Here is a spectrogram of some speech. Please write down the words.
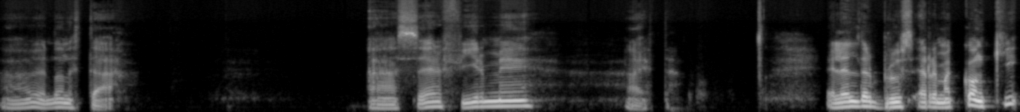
A ver, ¿dónde está? Hacer firme. Ahí está. El elder Bruce R. McConkie.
